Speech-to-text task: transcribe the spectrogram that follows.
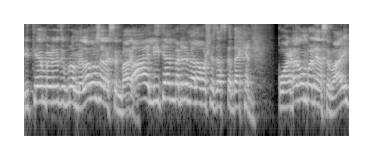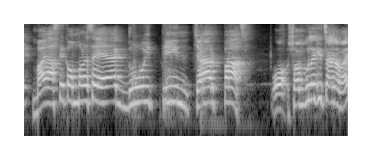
লিথিয়াম ব্যাটারি পুরো মেলা বসে রাখছেন ভাই। ভাই লিথিয়াম ব্যাটারি মেলা বসেছে আজকে দেখেন। কয়টা কোম্পানি আছে ভাই? ভাই আজকে কোম্পানি আছে এক দুই তিন চার পাঁচ। সবগুলো কি চায়না ভাই?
